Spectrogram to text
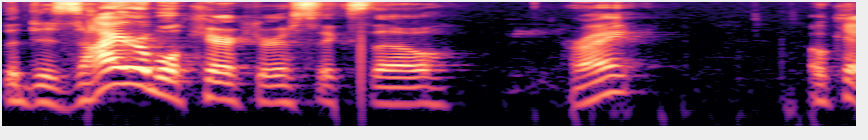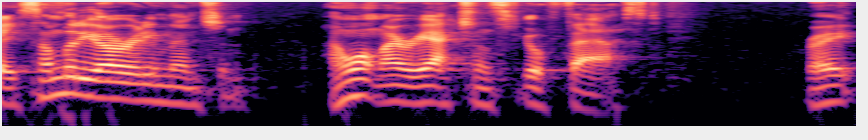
The desirable characteristics, though, right? Okay, somebody already mentioned, I want my reactions to go fast, right?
